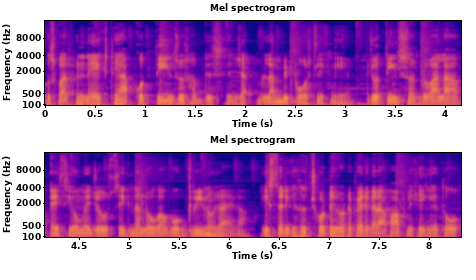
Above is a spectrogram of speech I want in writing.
उसके बाद फिर नेक्स्ट है, आपको 300 शब्द से लंबी पोस्ट लिखनी है। जो 300 शब्द वाला एसीओ में जो सिग्नल होगा, वो ग्रीन हो जाएगा। इस तरीके से छोटे छोटे पैराग्राफ आप लिखेंगे तो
